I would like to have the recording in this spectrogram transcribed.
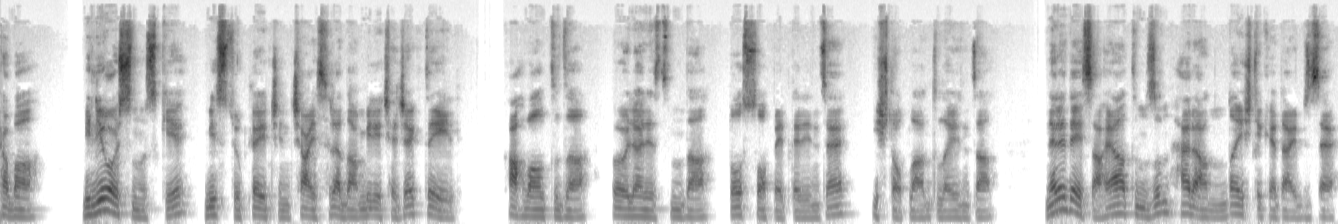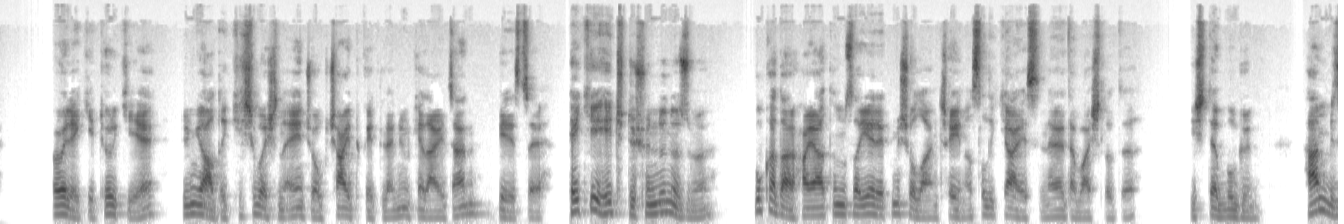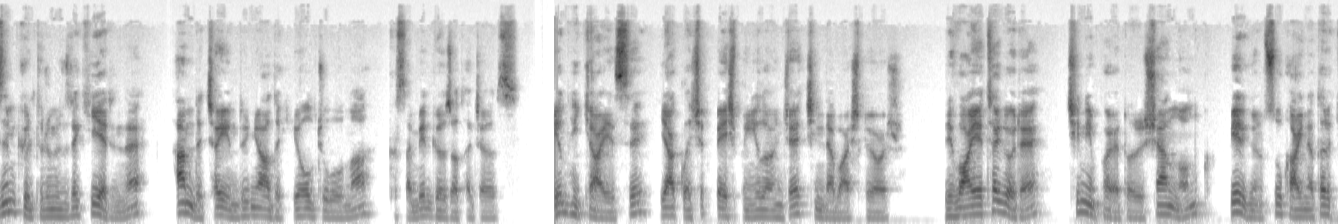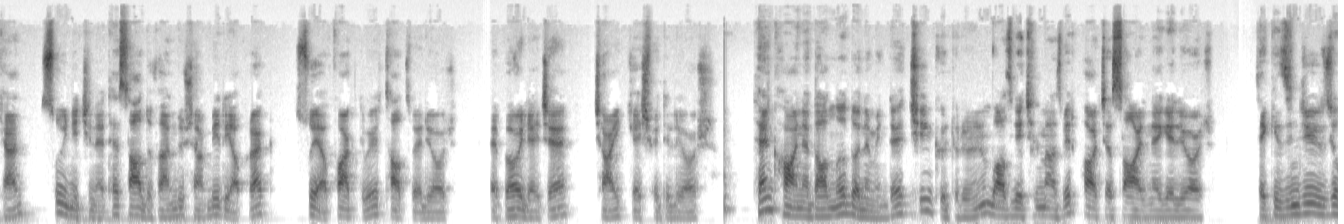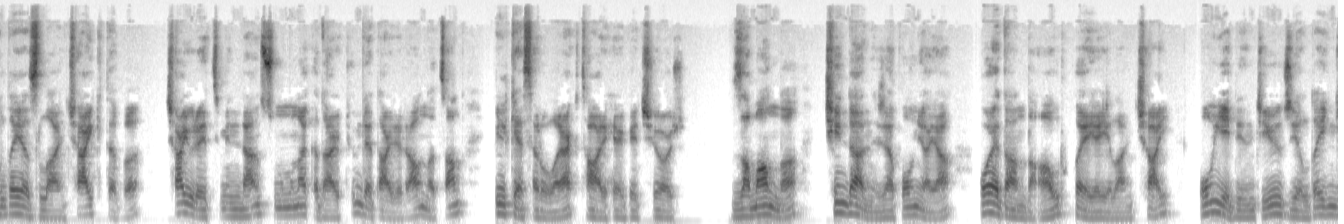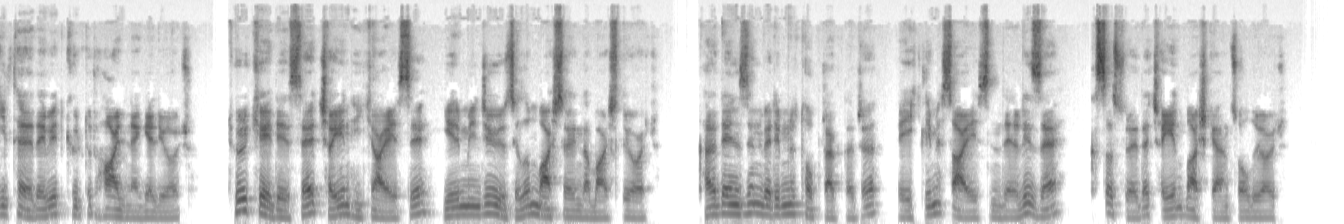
Merhaba. Biliyorsunuz ki biz Türkler için çay sıradan bir içecek değil. Kahvaltıda, öğle arasında, dost sohbetlerinde, iş toplantılarında. Neredeyse hayatımızın her anında eşlik eder bize. Öyle ki Türkiye, dünyada kişi başına en çok çay tüketilen ülkelerden birisi. Peki hiç düşündünüz mü? Bu kadar hayatımıza yer etmiş olan çayın asıl hikayesi nerede başladı? İşte bugün hem bizim kültürümüzdeki yerine hem de çayın dünyadaki yolculuğuna kısa bir göz atacağız. Çayın hikayesi yaklaşık 5000 yıl önce Çin'de başlıyor. Rivayete göre Çin İmparatoru Shenlong bir gün su kaynatırken suyun içine tesadüfen düşen bir yaprak suya farklı bir tat veriyor ve böylece çay keşfediliyor. Tang Hanedanlığı döneminde Çin kültürünün vazgeçilmez bir parçası haline geliyor. 8. yüzyılda yazılan çay kitabı, çay üretiminden sunumuna kadar tüm detayları anlatan ilk eser olarak tarihe geçiyor. Zamanla Çin'den Japonya'ya, oradan da Avrupa'ya yayılan çay, 17. yüzyılda İngiltere'de bir kültür haline geliyor. Türkiye'de ise çayın hikayesi 20. yüzyılın başlarında başlıyor. Karadeniz'in verimli toprakları ve iklimi sayesinde Rize kısa sürede çayın başkenti oluyor.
